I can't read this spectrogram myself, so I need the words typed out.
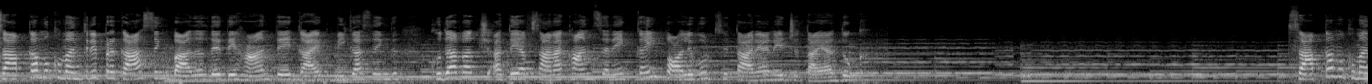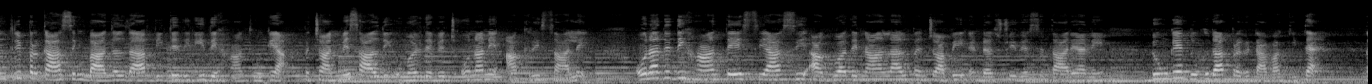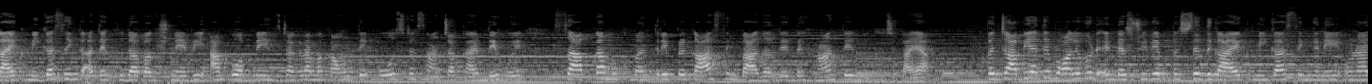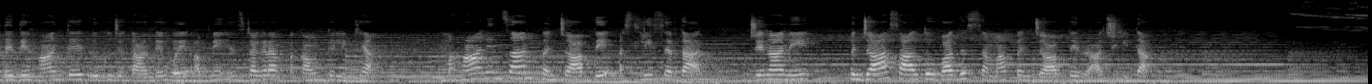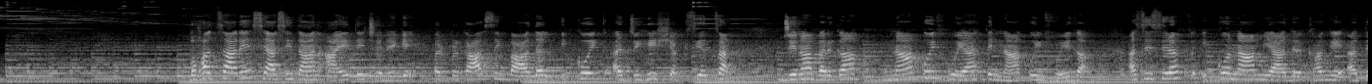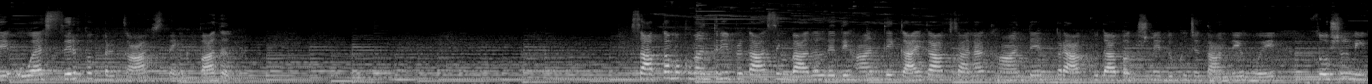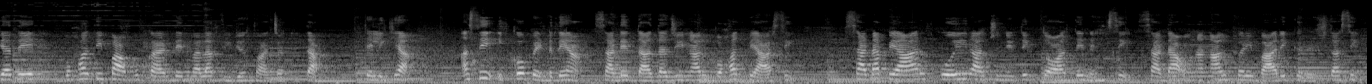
ਸਾਬਕਾ ਮੁੱਖ ਮੰਤਰੀ ਪ੍ਰਕਾਸ਼ ਸਿੰਘ ਬਾਦਲ ਦੇ ਦੇਹਾਂਤ ਤੇ ਗਾਇਕ ਮੀਕਾ ਸਿੰਘ ਖੁਦਾਬਖਸ਼ ਅਤੇ ਅਫਸਾਨਾ ਖਾਨ ਸਣੇ ਕਈ ਬਾਲੀਵੁੱਡ ਸਿਤਾਰਿਆਂ ਨੇ ਜਤਾਇਆ ਦੁੱਖ। ਸਾਬਕਾ ਮੁੱਖ ਮੰਤਰੀ ਪ੍ਰਕਾਸ਼ ਸਿੰਘ ਬਾਦਲ ਦਾ ਬੀਤੇ ਦਿਨੀ ਦੇਹਾਂਤ ਹੋ ਗਿਆ। 95 ਸਾਲ ਦੀ ਉਮਰ ਦੇ ਵਿੱਚ ਉਹਨਾਂ ਨੇ ਆਖਰੀ ਸਾਹ ਲਏ। ਉਹਨਾਂ ਦੇ ਦੇਹਾਂਤ ਤੇ ਸਿਆਸੀ ਆਗੂਆਂ ਦੇ ਨਾਲ-ਨਾਲ ਪੰਜਾਬੀ ਇੰਡਸਟਰੀ ਦੇ ਸਿਤਾਰਿਆਂ ਨੇ ਡੂੰਘੇ ਦੁੱਖ ਦਾ ਪ੍ਰਗਟਾਵਾ ਕੀਤਾ ਹੈ। ਗਾਇਕ ਮੀਕਾ ਸਿੰਘ ਅਤੇ ਖੁਦਾ ਬਖਸ਼ ਨੇ ਵੀ ਆਪੋ ਆਪਣੇ ਇੰਸਟਾਗ੍ਰam ਅਕਾਊਂਟ ਤੇ ਪੋਸਟ ਸਾਂਝਾ ਕਰਦੇ ਹੋਏ ਸਾਬਕਾ ਮੁੱਖ ਮੰਤਰੀ ਪ੍ਰਕਾਸ਼ ਸਿੰਘ ਬਾਦਲ ਦੇ ਦੇਹਾਂਤ ਤੇ ਦੁੱਖ ਜਤਾਇਆ। ਪੰਜਾਬੀ ਅਤੇ ਬਾਲੀਵੁੱਡ ਇੰਡਸਟਰੀ ਦੇ ਪ੍ਰਸਿੱਧ ਗਾਇਕ ਮੀਕਾ ਸਿੰਘ ਨੇ ਉਹਨਾਂ ਦੇ ਦੇਹਾਂਤ ਤੇ ਦੁੱਖ ਜਤਾਉਂਦੇ ਹੋਏ ਆਪਣੇ ਇੰਸਟਾਗ੍ਰam ਅਕਾਊਂਟ ਤੇ ਲਿਖਿਆ, ਮਹਾਨ ਇਨਸਾਨ ਪੰਜਾਬ ਦੇ ਅਸਲੀ ਸਰਦਾਰ, ਜਿਨ੍ਹਾਂ ਨੇ 50 ਸਾਲ ਤੋਂ ਵੱਧ ਸਮਾਂ ਪੰਜਾਬ ਤੇ ਰਾਜ ਕੀਤਾ। ਬਹੁਤ ਸਾਰੇ ਸਿਆਸੀਦਾਨ ਆਏ ਤੇ ਚਲੇ ਗਏ, ਪਰ ਪ੍ਰਕਾਸ਼ ਸਿੰਘ ਬਾਦਲ ਇੱਕੋ ਇੱਕ ਅਜਿਹੀ ਸ਼ਖਸੀਅਤ ਸਨ, ਜਿਨ੍ਹਾਂ ਵਰਗਾ ਨਾ ਕੋਈ ਹੋਇਆ ਤੇ ਨਾ ਕੋਈ ਹੋਏਗਾ। ਅਸੀਂ ਸਿਰਫ ਇੱਕੋ ਨਾਮ ਯਾਦ ਰੱਖਾਂਗੇ ਅਤੇ ਉਹ ਹੈ ਸਿਰਫ ਪ੍ਰਕਾਸ਼ ਸਿੰਘ ਬਾਦਲ। ਸਾਬਕਾ ਮੁੱਖ ਮੰਤਰੀ ਪ੍ਰਕਾਸ਼ ਸਿੰਘ ਬਾਦਲ ਦੇ ਦੇਹਾਂਤ ਤੇ ਗਾਇਕਾ ਅਫਸਾਨਾ ਖਾਨ ਦੇ ਭਰਾ ਖੁਦਾ ਬਖਸ਼ ਨੇ ਦੁੱਖ ਜਤਾਉਂਦੇ ਹੋਏ ਸੋਸ਼ਲ ਮੀਡੀਆ ਤੇ ਬਹੁਤ ਹੀ ਭਾਵੁਕ ਕਰ ਦੇਣ ਵਾਲਾ ਵੀਡੀਓ ਸਾਂਝਾ ਕੀਤਾ ਤੇ ਲਿਖਿਆ ਅਸੀਂ ਇੱਕੋ ਪਿੰਡ ਦੇ ਹਾਂ। ਸਾਡੇ ਦਾਦਾ ਜੀ ਨਾਲ ਬਹੁਤ ਪਿਆਰ ਸੀ। ਸਾਡਾ ਪਿਆਰ ਕੋਈ ਰਾਜਨੀਤਿਕ ਤੌਰ ਤੇ ਨਹੀਂ ਸੀ। ਸਾਡਾ ਉਹਨਾਂ ਨਾਲ ਪਰਿਵਾਰਿਕ ਰਿਸ਼ਤਾ ਸੀ।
